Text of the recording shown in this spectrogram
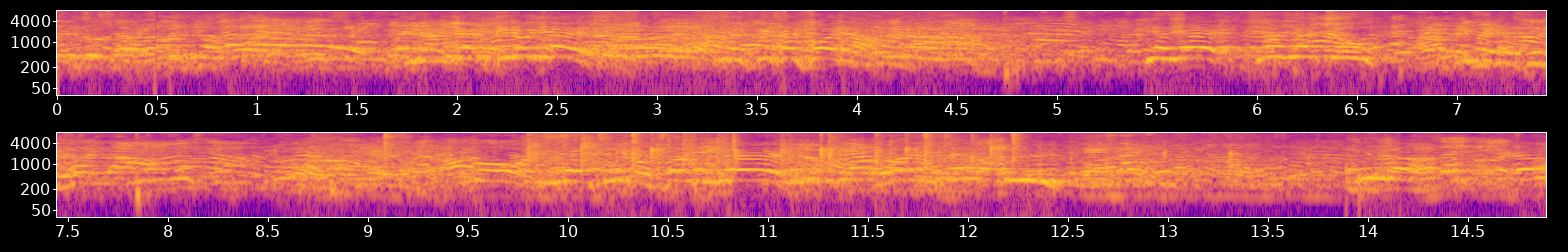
Tiro bien, tiro bien. Hace el fuera. Tiro bien, tiro bien tú. Vamos, bien chicos, vamos bien. Vamos, bien.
